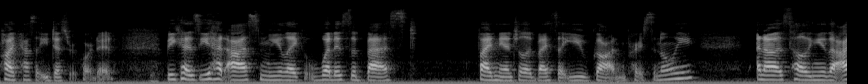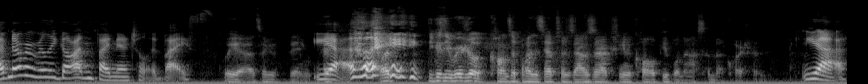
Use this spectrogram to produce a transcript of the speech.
podcast that you just recorded because you had asked me like what is the best financial advice that you've gotten personally and i was telling you that i've never really gotten financial advice Well, yeah, that's like a thing. yeah I- like, because the original concept behind this episode is I was actually going to call people and ask them that question. yeah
